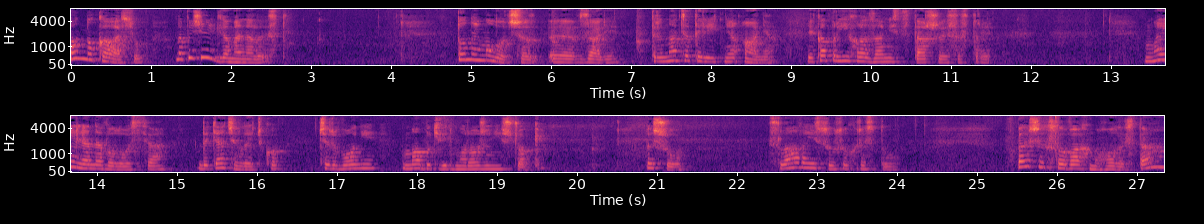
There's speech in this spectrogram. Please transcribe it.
Панно Касю, напишіть для мене лист. То наймолодша е, в залі 13-літня Аня, яка приїхала замість старшої сестри. Мейляне волосся, дитяче личко, червоні, мабуть, відморожені щоки. Пишу Слава Ісусу Христу! В перших словах мого листа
